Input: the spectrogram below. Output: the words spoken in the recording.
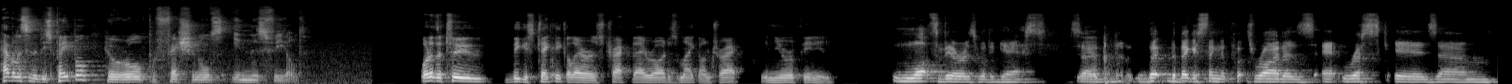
have a listen to these people who are all professionals in this field. What are the two biggest technical errors track day riders make on track, in your opinion? Lots of errors with the gas. So yeah. the, the, biggest thing that puts riders at risk is um,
